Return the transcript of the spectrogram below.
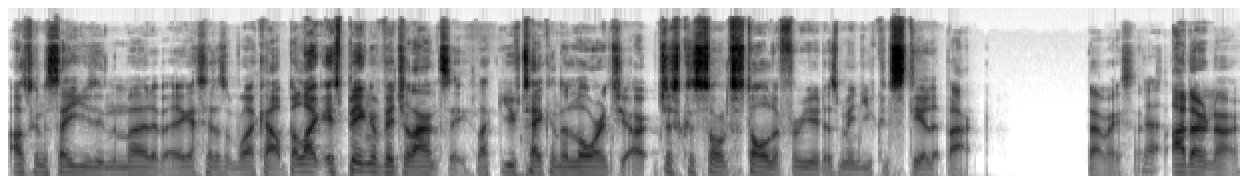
I was going to say using the murder, but I guess it doesn't work out. But like, it's being a vigilante. Like you've taken the law into your just because someone stole it from you doesn't mean you can steal it back. That makes sense. Yeah. I don't know.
